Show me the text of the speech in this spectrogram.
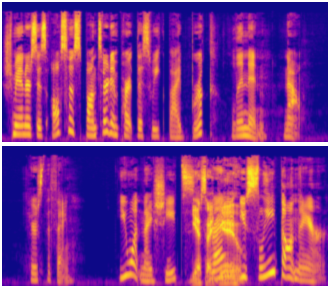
Schmanners is also sponsored in part this week by Brook Linen. Now, here's the thing. You want nice sheets. Yes, I right? do. You sleep on there.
